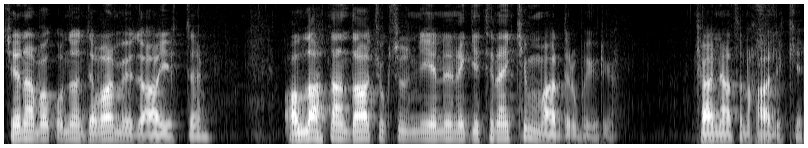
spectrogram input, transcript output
Cenab-ı Hak ondan devam ediyor ayette. Allah'tan daha çok sözünü yerine getiren kim vardır buyuruyor. Kainatın haliki.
